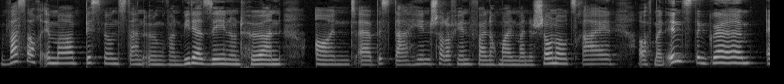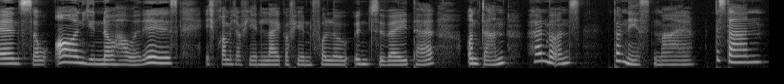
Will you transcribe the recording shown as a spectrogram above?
was auch immer, bis wir uns dann irgendwann wiedersehen und hören. Und äh, bis dahin schaut auf jeden Fall nochmal in meine Show Notes rein, auf mein Instagram and so on. You know how it is. Ich freue mich auf jeden Like, auf jeden Follow und so weiter. Und dann hören wir uns beim nächsten Mal. Bis dann!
